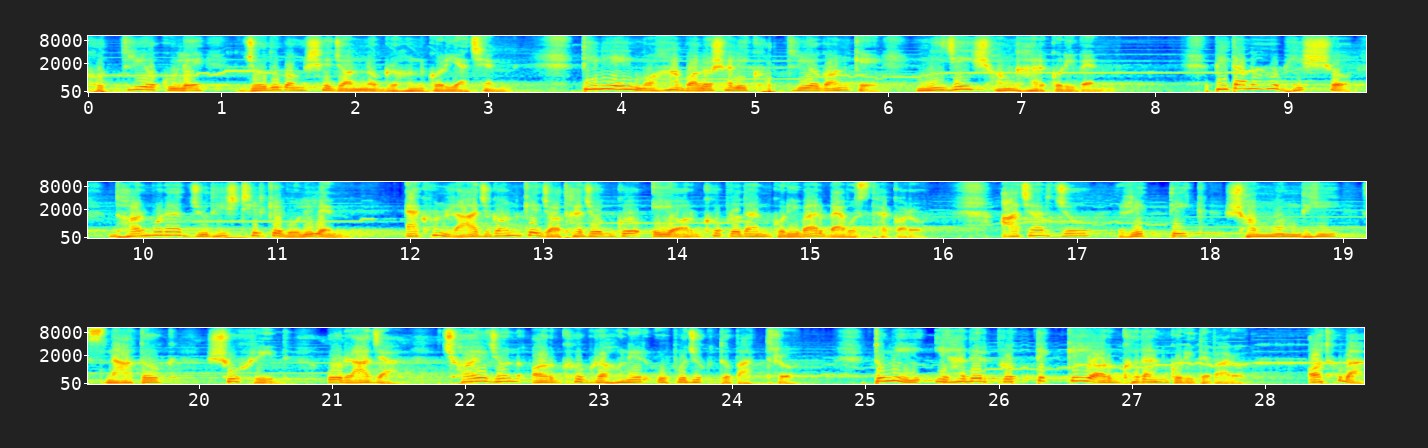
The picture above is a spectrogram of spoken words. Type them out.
ক্ষত্রিয় কুলে যদুবংশে জন্মগ্রহণ করিয়াছেন। তিনি এই মহাবলশালী ক্ষত্রিয়গণকে নিজেই সংহার করিবেন। পিতামহ ভীষ্ম ধর্মরাজ যুধিষ্ঠিরকে বলিলেন, এখন রাজগণকে যথাযোগ্য এই অর্ঘ্য প্রদান করিবার ব্যবস্থা করো। আচার্য, ঋত্বিক, সম্বন্ধী, স্নাতক, সুহৃদ ও রাজা ছয়জন অর্ঘ্য গ্রহণের উপযুক্ত পাত্র। তুমি ইহাদের প্রত্যেককেই অর্ঘ্যদান করিতে পারো, অথবা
